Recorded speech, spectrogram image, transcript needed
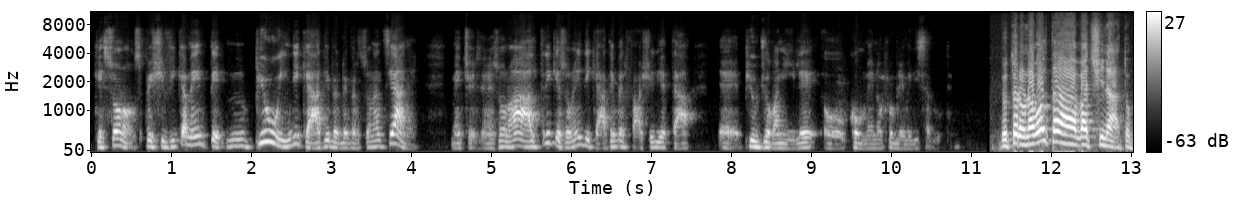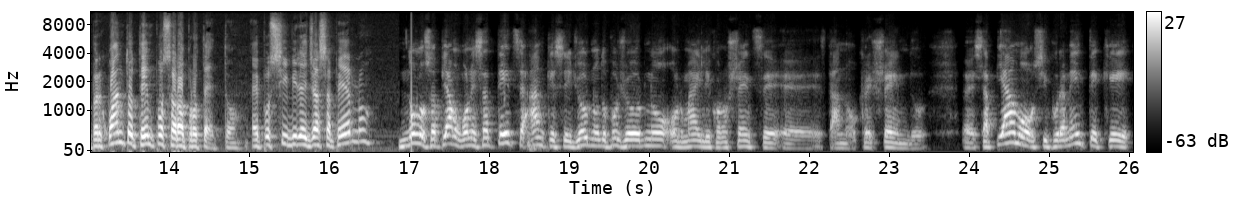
che sono specificamente più indicati per le persone anziane, mentre ce ne sono altri che sono indicati per fasce di età eh, più giovanile o con meno problemi di salute. Dottore, una volta vaccinato, per quanto tempo sarò protetto? È possibile già saperlo? Non lo sappiamo con esattezza, anche se giorno dopo giorno ormai le conoscenze eh, stanno crescendo. Eh, sappiamo sicuramente che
